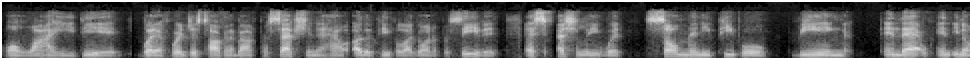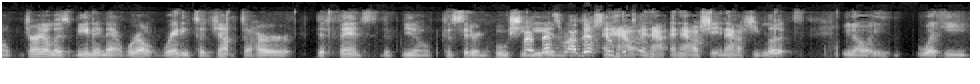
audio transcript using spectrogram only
on why he did. But if we're just talking about perception and how other people are going to perceive it, especially with so many people being in that, in, you know, journalists being in that world, ready to jump to her defense, you know, considering who she well, is and how and how and how she and how she looks. You know, what he,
